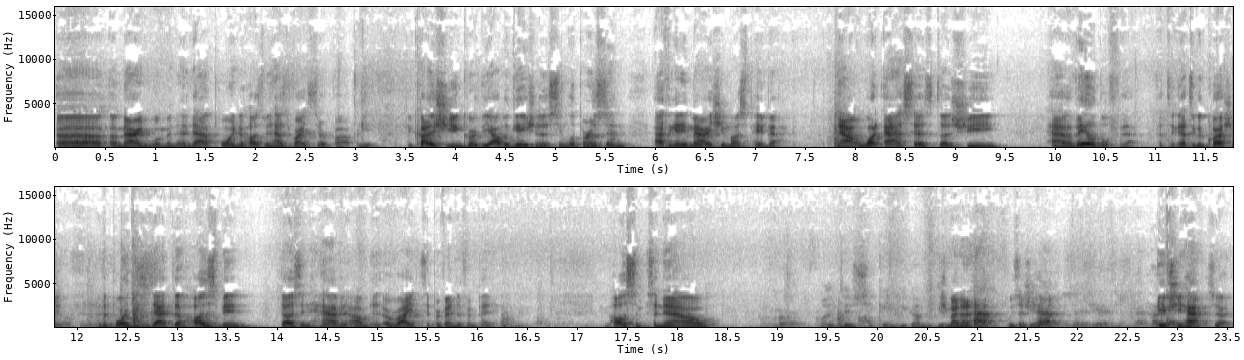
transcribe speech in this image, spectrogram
uh, a married woman, at that point her husband has rights to her property, because she incurred the obligation as a single person, after getting married, she must pay back. Now, what assets does she have available for that? That's a, that's a good question. But the point is, is that the husband doesn't have an, a right to prevent her from paying. So now, until she can become. She might not have. We said she has. If she has, right.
